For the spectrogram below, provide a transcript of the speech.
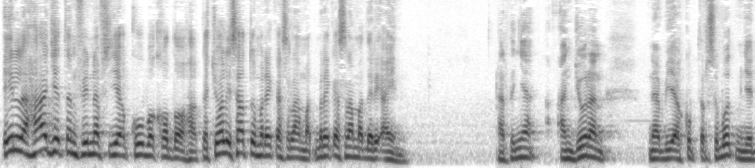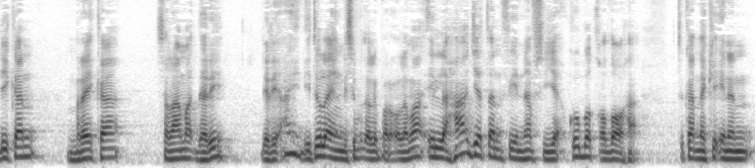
illa hajatan fi nafsi Yaqub qadaha. Kecuali satu mereka selamat, mereka selamat dari ain. Artinya anjuran Nabi Yakub tersebut menjadikan mereka selamat dari dari ain. Itulah yang disebut oleh para ulama illa hajatan fi nafsi Yaqub qadaha. Itu karena keinginan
